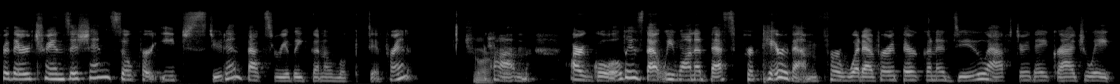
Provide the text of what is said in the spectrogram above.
for their transition. So for each student, that's really going to look different. Sure. Um, our goal is that we want to best prepare them for whatever they're going to do after they graduate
